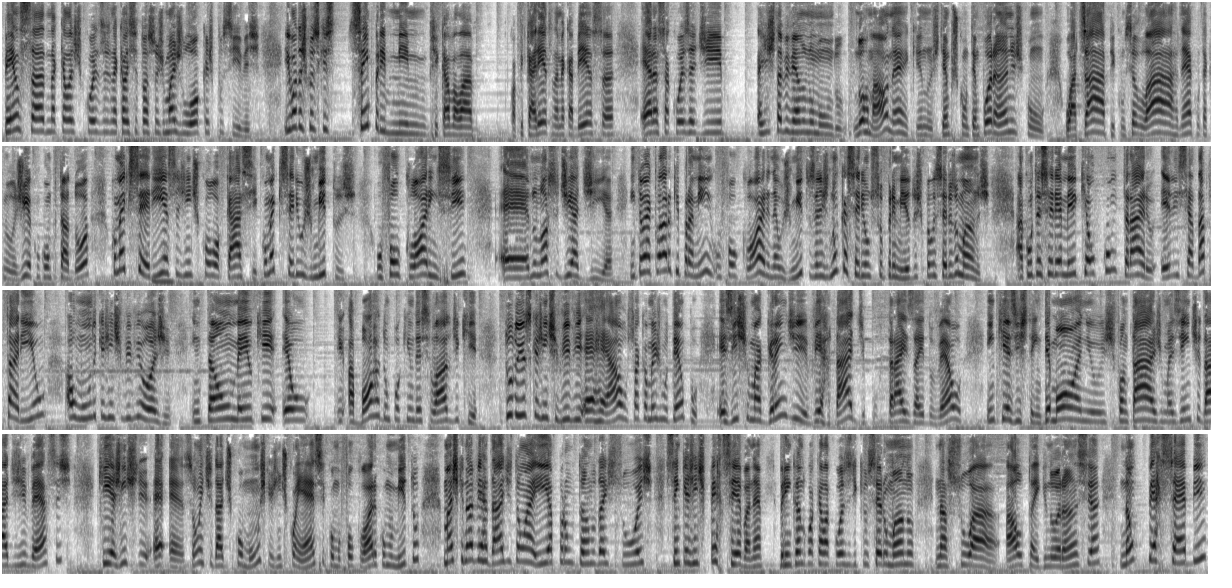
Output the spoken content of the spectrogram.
pensa naquelas coisas, naquelas situações mais loucas possíveis. E uma das coisas que sempre me ficava lá com a picareta na minha cabeça era essa coisa de a gente está vivendo num mundo normal, né? Aqui nos tempos contemporâneos, com WhatsApp, com celular, né? Com tecnologia, com computador. Como é que seria se a gente colocasse? Como é que seriam os mitos, o folclore em si, é, no nosso dia a dia? Então é claro que para mim o folclore, né? Os mitos, eles nunca seriam suprimidos pelos seres humanos. Aconteceria meio que ao contrário. Eles se adaptariam ao mundo que a gente vive hoje. Então meio que eu aborda um pouquinho desse lado de que tudo isso que a gente vive é real, só que ao mesmo tempo existe uma grande verdade por trás aí do véu, em que existem demônios, fantasmas e entidades diversas que a gente é, é, são entidades comuns que a gente conhece como folclore, como mito, mas que na verdade estão aí aprontando das suas sem que a gente perceba, né? Brincando com aquela coisa de que o ser humano na sua alta ignorância não percebe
